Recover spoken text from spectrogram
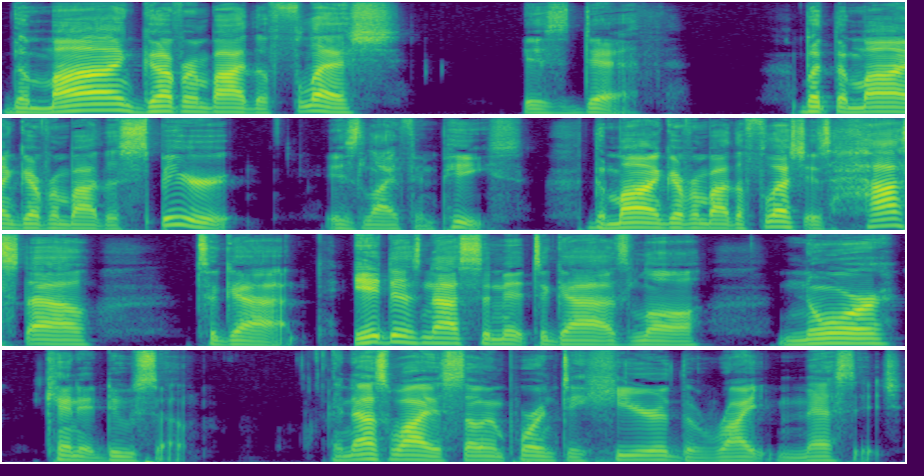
The mind governed by the flesh is death, but the mind governed by the spirit is life and peace. The mind governed by the flesh is hostile to God. It does not submit to God's law, nor can it do so. And that's why it's so important to hear the right message.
